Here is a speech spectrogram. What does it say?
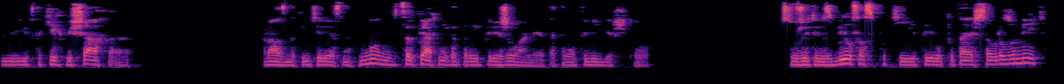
и в таких вещах э, разных интересных. Ну, в церквях некоторые переживали это, когда ты видишь, что служитель сбился с пути, и ты его пытаешься вразумить,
